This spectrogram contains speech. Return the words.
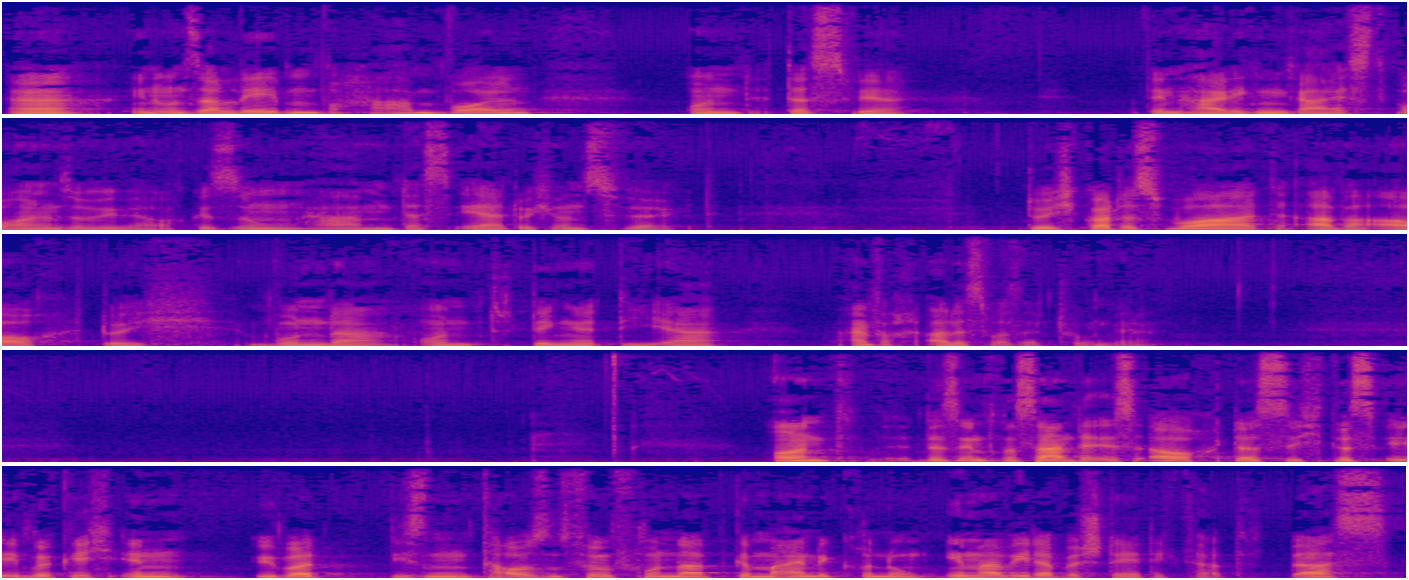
äh, in unser Leben haben wollen und dass wir den Heiligen Geist wollen, so wie wir auch gesungen haben, dass er durch uns wirkt. durch Gottes Wort, aber auch durch Wunder und Dinge, die er einfach alles, was er tun will. Und das Interessante ist auch, dass sich das eh wirklich in über diesen 1500 Gemeindegründungen immer wieder bestätigt hat, dass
